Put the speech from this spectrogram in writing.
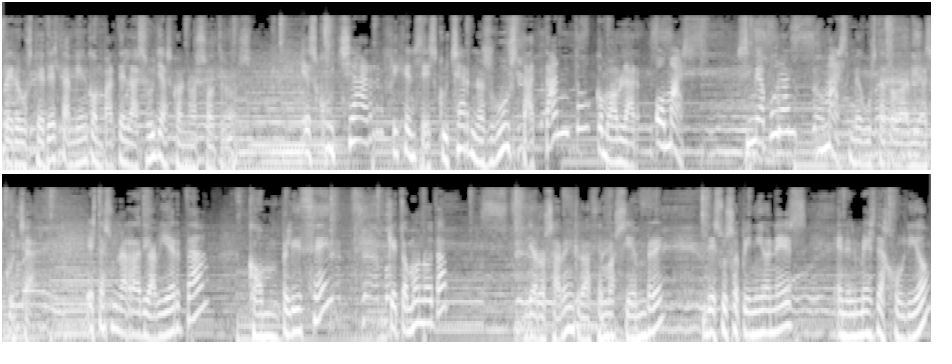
pero ustedes también comparten las suyas con nosotros. Escuchar, fíjense, escuchar nos gusta tanto como hablar, o más. Si me apuran, más me gusta todavía escuchar. Esta es una radio abierta, cómplice, que tomó nota, ya lo saben que lo hacemos siempre, de sus opiniones en el mes de julio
